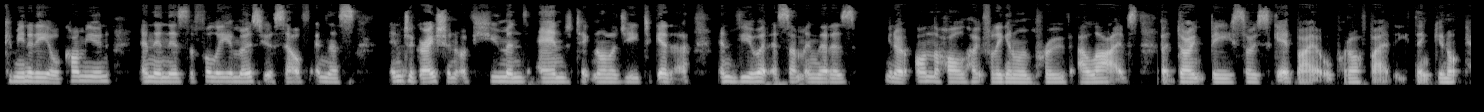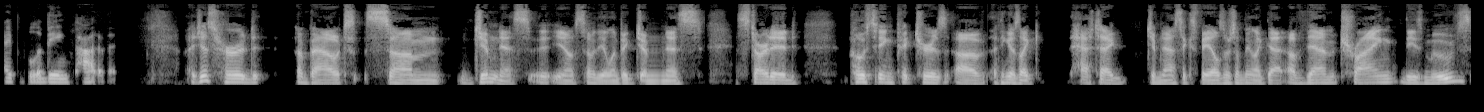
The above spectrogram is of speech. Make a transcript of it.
community or commune. And then there's the fully immerse yourself in this integration of humans and technology together and view it as something that is you know on the whole hopefully going to improve our lives but don't be so scared by it or put off by it that you think you're not capable of being part of it. I just heard about some gymnasts uh, you know some of the olympic gymnasts started posting pictures of i think it was like hashtag gymnastics fails or something like that of them trying these moves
